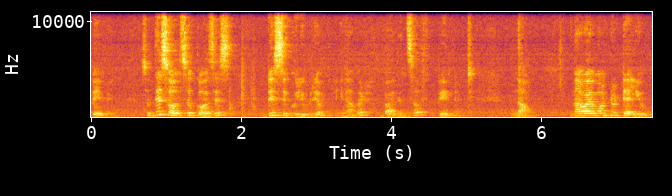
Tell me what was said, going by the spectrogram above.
payment. So this also causes disequilibrium in our balance of payment. Now, now I want to tell you,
